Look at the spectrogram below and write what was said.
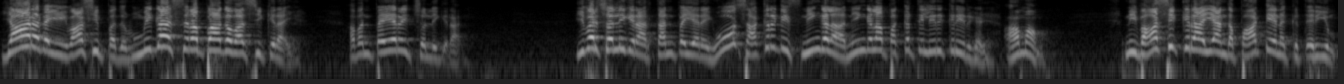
யார் அதை வாசிப்பது? மிக சிறப்பாக வாசிக்கிறாய். அவன் பெயரை சொல்லுகிறான். இவர் சொல்லுகிறார் தன் பெயரை. ஓ சக்ரட்டிஸ் நீங்களா? நீங்களா பக்கத்தில் இருக்கிறீர்கள்? ஆமாம். நீ வாசிக்கிறாயே அந்த பாட்டு எனக்கு தெரியும்.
